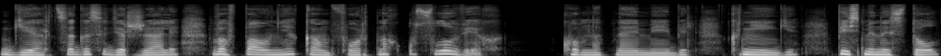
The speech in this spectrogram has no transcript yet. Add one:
Герцога содержали во вполне комфортных условиях. Комнатная мебель, книги, письменный стол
